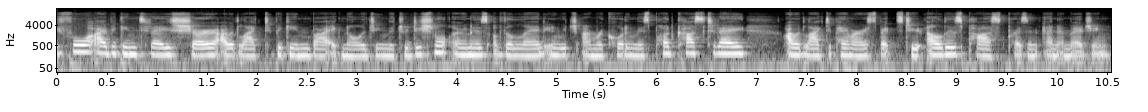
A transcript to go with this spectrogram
Before I begin today's show, I would like to begin by acknowledging the traditional owners of the land in which I'm recording this podcast today. I would like to pay my respects to elders past, present, and emerging.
